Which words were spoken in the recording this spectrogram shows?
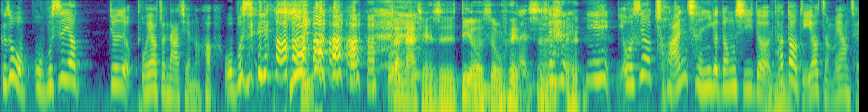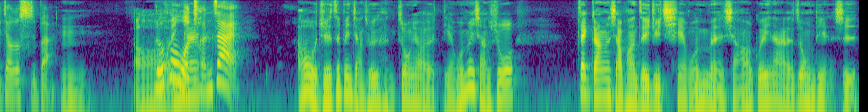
可是我我不是要，就是我要赚大钱了哈，我不是要 赚大钱是第二顺位的事。因为我是要传承一个东西的，它到底要怎么样才叫做失败？嗯，哦，如果我存在，哦，我觉得这边讲出一个很重要的点，我原本想说，在刚刚小胖这一句前，我们本想要归纳的重点是，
